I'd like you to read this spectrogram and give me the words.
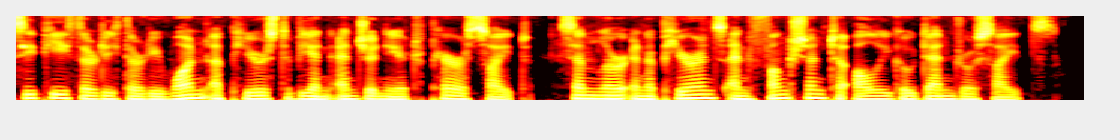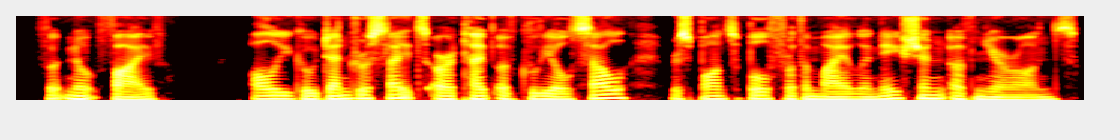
SCP 3031 appears to be an engineered parasite, similar in appearance and function to oligodendrocytes. Footnote 5. Oligodendrocytes are a type of glial cell responsible for the myelination of neurons.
